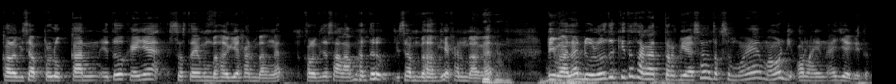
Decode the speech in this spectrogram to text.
Kalau bisa pelukan itu kayaknya sesuatu yang membahagiakan banget. Kalau bisa salaman tuh bisa membahagiakan banget. Di mana dulu tuh kita sangat terbiasa untuk semuanya mau di online aja gitu.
